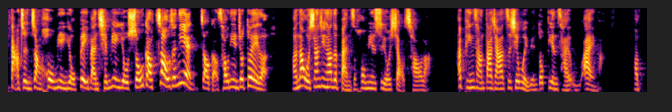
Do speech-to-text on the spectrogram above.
大阵仗后面有背板，前面有手稿，照着念，照稿操念就对了。好，那我相信他的板子后面是有小抄啦。啊，平常大家这些委员都辩才无碍嘛，好，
